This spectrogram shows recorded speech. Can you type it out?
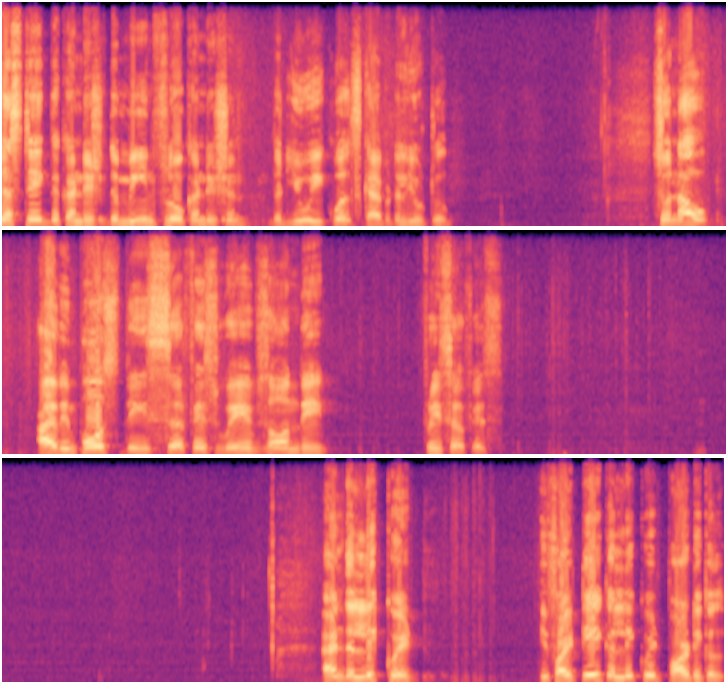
Just take the condition the mean flow condition that u equals capital U2. So, now I have imposed these surface waves on the free surface and the liquid if I take a liquid particle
